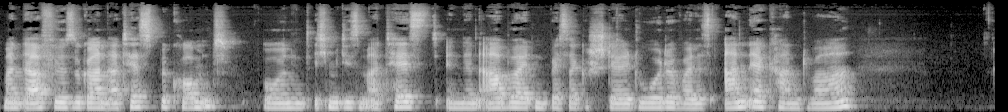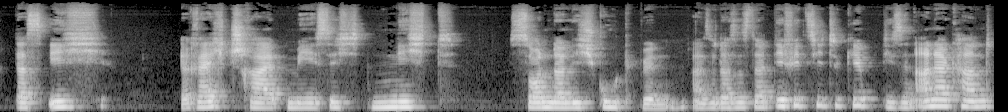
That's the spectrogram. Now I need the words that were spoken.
man dafür sogar einen Attest bekommt und ich mit diesem Attest in den Arbeiten besser gestellt wurde, weil es anerkannt war, dass ich rechtschreibmäßig nicht sonderlich gut bin. Also dass es da Defizite gibt, die sind anerkannt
